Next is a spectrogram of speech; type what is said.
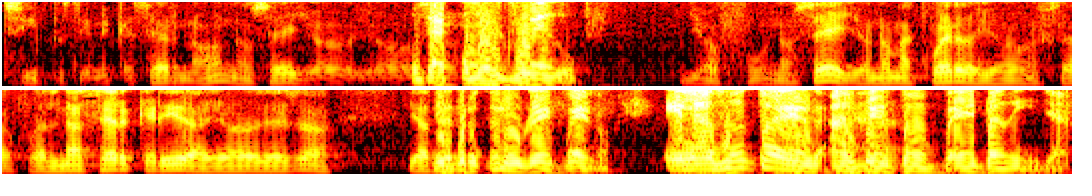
Sí, pues tiene que ser, ¿no? No sé, yo, yo. O sea, como el ruedo. Yo fu- no sé, yo no me acuerdo, yo, o sea, fue al nacer, querida, yo eso, ya Sí, pero lo Bueno, el asunto es, Alberto Padilla,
